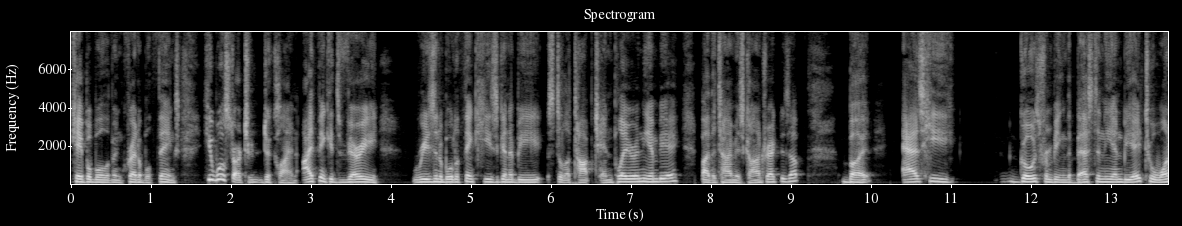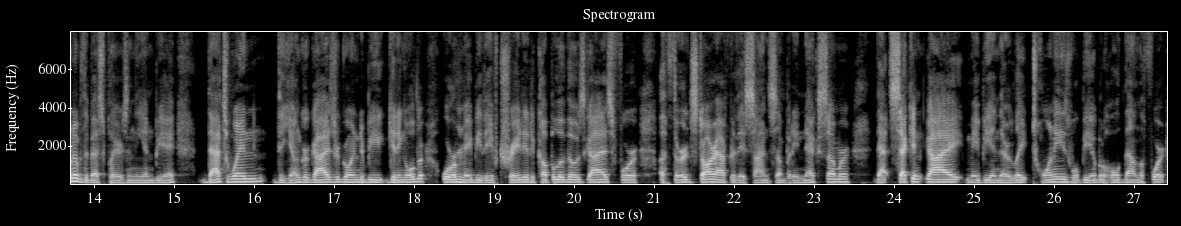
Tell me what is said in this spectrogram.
capable of incredible things he will start to decline. I think it's very reasonable to think he's going to be still a top 10 player in the NBA by the time his contract is up. But as he goes from being the best in the NBA to one of the best players in the NBA, that's when the younger guys are going to be getting older, or maybe they've traded a couple of those guys for a third star after they sign somebody next summer. That second guy, maybe in their late 20s, will be able to hold down the fort.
